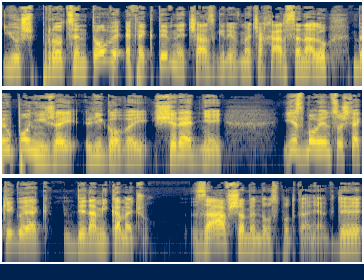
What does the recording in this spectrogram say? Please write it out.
już procentowy efektywny czas gry w meczach Arsenalu był poniżej ligowej średniej. Jest bowiem coś takiego jak dynamika meczu. Zawsze będą spotkania, gdy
